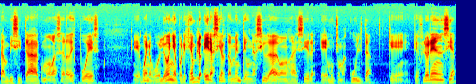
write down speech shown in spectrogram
Tan visitada como va a ser después. Bueno, Bolonia, por ejemplo, era ciertamente una ciudad, vamos a decir, mucho más culta que, que Florencia.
